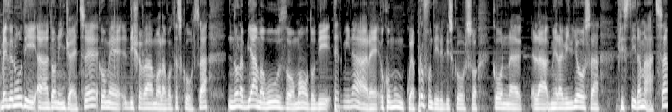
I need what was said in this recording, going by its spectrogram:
Benvenuti a Donne in Jazz. Come dicevamo la volta scorsa, non abbiamo avuto modo di terminare o comunque approfondire il discorso con eh, la meravigliosa Cristina Mazza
